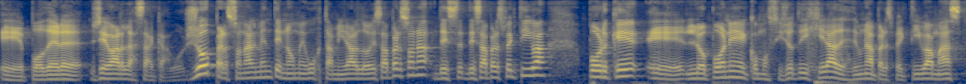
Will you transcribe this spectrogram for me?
eh, poder llevarlas a cabo. Yo personalmente no me gusta mirarlo de esa persona, de, esa perspectiva, porque eh, lo pone como si yo te dijera desde una perspectiva más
